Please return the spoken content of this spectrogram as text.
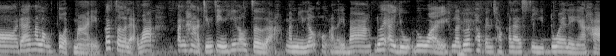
อได้มาลองตรวจใหม่ ก็เจอแหละว่าปัญหาจริง ๆ ที่เราเจออะมันมีเรื่องของอะไรบ้าง ด้วยอายุด้วย และด้วยพอเป็นช็อกโกแลตซีดด้วยอะไรเงี้ยค่ะ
